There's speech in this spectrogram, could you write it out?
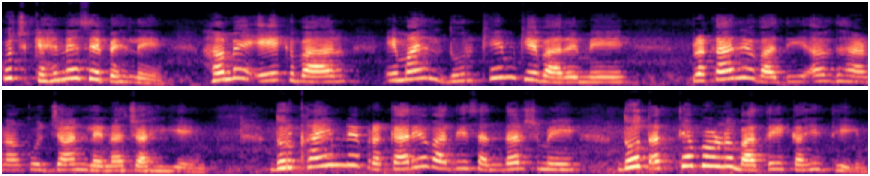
कुछ कहने से पहले हमें एक बार इमाइल दुर्खिम के बारे में प्रकार्यवादी अवधारणा को जान लेना चाहिए। दुर्खाइम ने प्रकार्यवादी संदर्श में दो तथ्यपूर्ण बातें कही थी।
